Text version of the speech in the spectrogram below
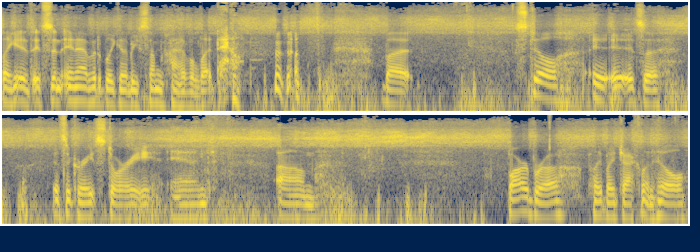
like it, it's inevitably going to be some kind of a letdown. but still, it, it's a it's a great story, and um, Barbara, played by Jacqueline Hill,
